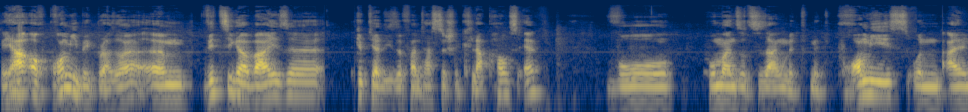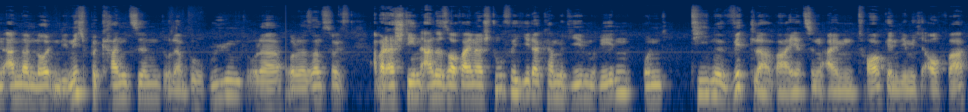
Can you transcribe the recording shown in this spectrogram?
Ja, auch Promi Big Brother. Ähm, witzigerweise gibt ja diese fantastische Clubhouse-App, wo, wo man sozusagen mit, mit Promis und allen anderen Leuten, die nicht bekannt sind oder berühmt oder, oder sonst was, aber da stehen alle so auf einer Stufe, jeder kann mit jedem reden und Tine Wittler war jetzt in einem Talk, in dem ich auch war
